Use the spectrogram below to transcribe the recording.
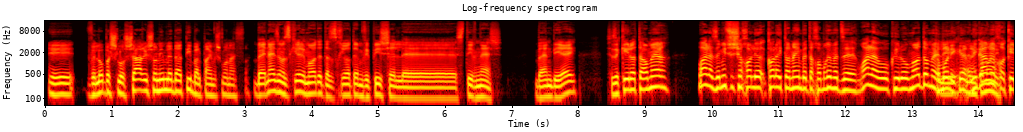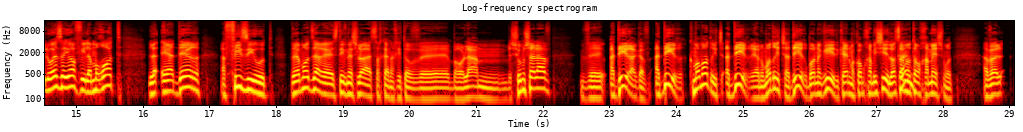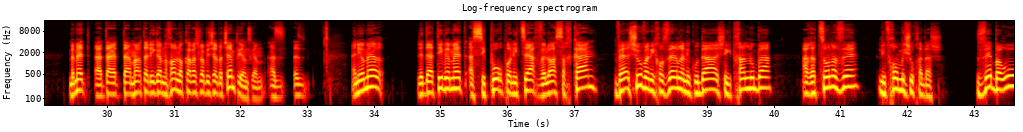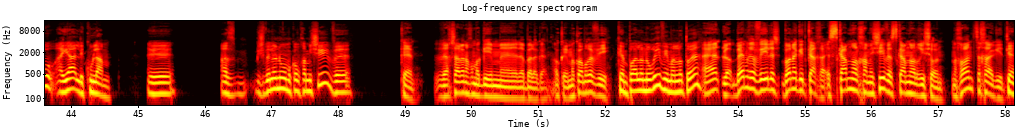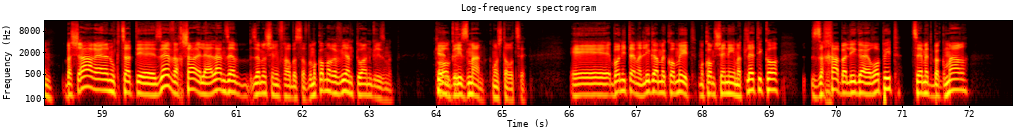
אה, ולא בשלושה הראשונים לדעתי ב-2018. בעיניי זה מזכיר לי מאוד את הזכיות MVP של אה, סטיב נש ב-NBA, שזה כאילו אתה אומר, וואלה זה מישהו שיכול להיות, כל העיתונאים בטח אומרים את זה, וואלה הוא כאילו מאוד דומה כמוני, לי, כן, אני גם כמוני. יכול, כאילו איזה יופי, למרות היעדר הפיזיות, ולמרות זה הרי סטיב נש לא היה השחקן הכי טוב אה, בעולם בשום שלב. ואדיר אגב, אדיר, כמו מודריץ', אדיר, יענו מודריץ' אדיר, בוא נגיד, כן, מקום חמישי, לא שמנו כן. אותו 500, אבל באמת, אתה, אתה אמרת לי גם נכון, לא כבש לא בישל בצ'מפיונס גם, אז, אז אני אומר, לדעתי באמת הסיפור פה ניצח ולא השחקן, ושוב אני חוזר לנקודה שהתחלנו בה, הרצון הזה לבחור מישהו חדש. זה ברור היה לכולם. אה, אז בשבילנו מקום חמישי וכן כן, ועכשיו אנחנו מגיעים אה, לבלגן, אוקיי, מקום רביעי, פה היה לנו ריב אם אני לא טועה. היה, לא, בין רביעי, לש... בוא נגיד ככה, הסכמנו על חמישי והסכמנו על ראשון, נכון? צריך להגיד. כן. בשאר היה לנו קצת אה, זה, ועכשיו להלן זה, זה מה שנבחר בסוף. במקום הרביעי אנטואן גריזמן. כן. או גריזמן, כמו שאתה רוצה. אה, בוא ניתן, הליגה המקומית, מקום שני עם אתלטיקו, זכה בליגה האירופית, צמד בגמר,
